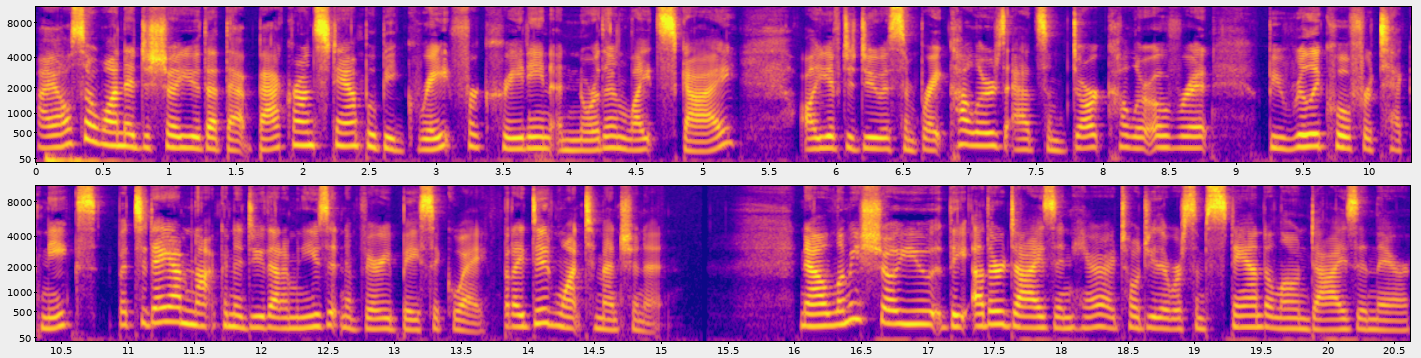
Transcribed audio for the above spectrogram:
I also wanted to show you that that background stamp would be great for creating a northern light sky. All you have to do is some bright colors, add some dark color over it. Be really cool for techniques, but today I'm not going to do that. I'm going to use it in a very basic way, but I did want to mention it. Now let me show you the other dies in here. I told you there were some standalone dies in there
